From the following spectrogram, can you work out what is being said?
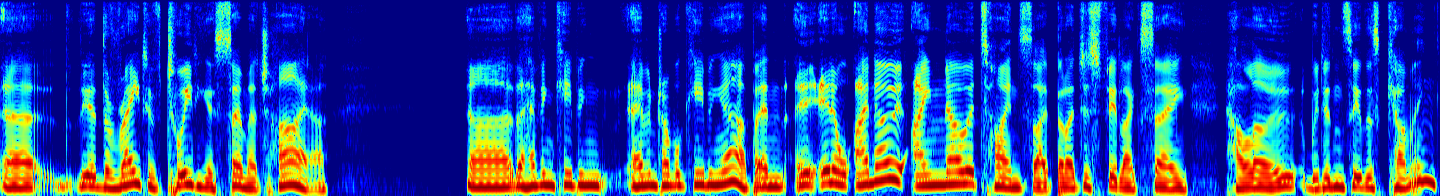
Uh, the the rate of tweeting is so much higher. Uh, they're having keeping having trouble keeping up, and you know, I know I know it's hindsight, but I just feel like saying, "Hello, we didn't see this coming."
